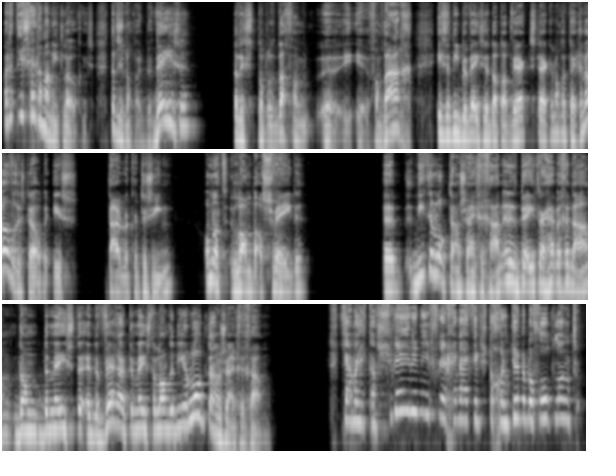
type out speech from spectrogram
Maar dat is helemaal niet logisch. Dat is nog nooit bewezen. Dat is tot op de dag van eh, eh, vandaag is het niet bewezen dat dat werkt. Sterker nog, het tegenovergestelde is duidelijker te zien. Omdat landen als Zweden eh, niet in lockdown zijn gegaan en het beter hebben gedaan dan de meeste en de veruit de meeste landen die in lockdown zijn gegaan. Ja, maar je kan Zweden niet vergelijken. Het is toch een dunne bevolkt land.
